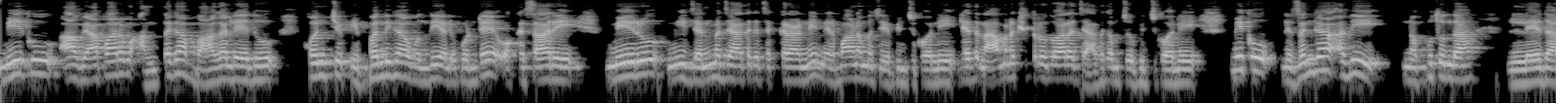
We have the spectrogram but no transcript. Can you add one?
మీకు ఆ వ్యాపారం అంతగా బాగలేదు కొంచెం ఇబ్బందిగా ఉంది అనుకుంటే ఒక్కసారి మీరు మీ జన్మ జాతక చక్రాన్ని నిర్మాణము చేపించుకొని లేదా నామనక్షత్రం ద్వారా జాతకం చూపించుకొని మీకు నిజంగా అది నప్పుతుందా లేదా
